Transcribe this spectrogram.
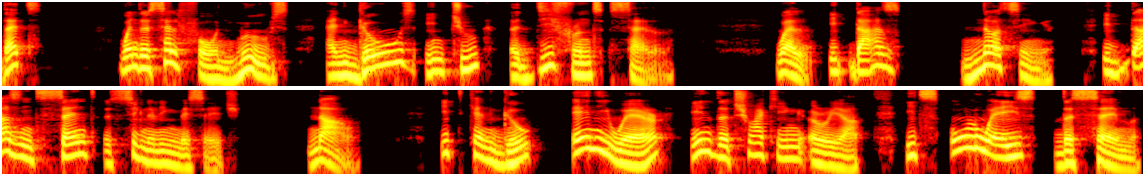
that when the cell phone moves and goes into a different cell, well, it does nothing. It doesn't send a signaling message. Now, it can go anywhere in the tracking area. It's always the same.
